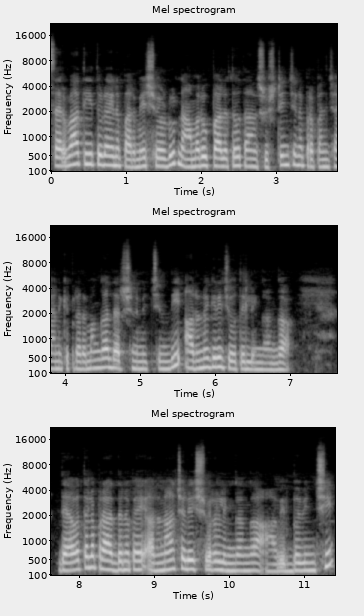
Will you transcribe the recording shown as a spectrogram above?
సర్వాతీతుడైన పరమేశ్వరుడు నామరూపాలతో తాను సృష్టించిన ప్రపంచానికి ప్రథమంగా దర్శనమిచ్చింది అరుణగిరి జ్యోతిర్లింగంగా. దేవతల ప్రార్థనపై అరుణాచలేశ్వర లింగంగా ఆవిర్భవించి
